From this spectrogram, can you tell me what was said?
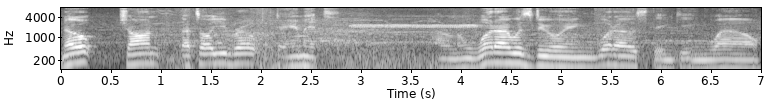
Nope. Sean, that's all you, bro. Damn it. I don't know what I was doing, what I was thinking. Wow.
